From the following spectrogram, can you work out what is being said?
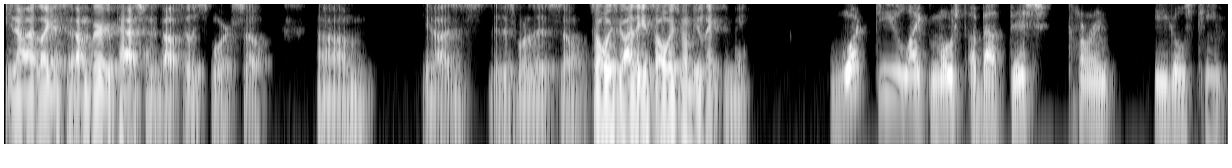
you know, like I said, I'm very passionate about Philly sports. So, um, you know, I just it is what it is. So it's always I think it's always going to be linked to me. What do you like most about this current Eagles team?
